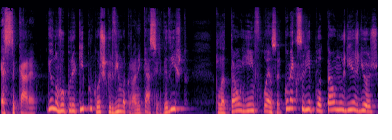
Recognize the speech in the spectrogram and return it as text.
essa cara. Eu não vou por aqui porque hoje escrevi uma crónica acerca disto. Platão e a influencer. Como é que seria Platão nos dias de hoje?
